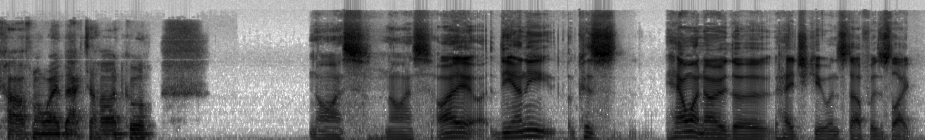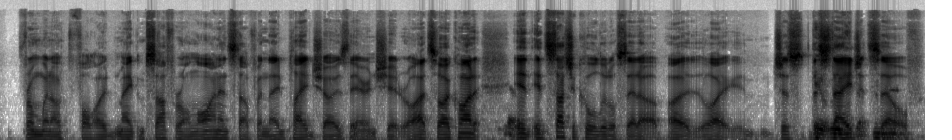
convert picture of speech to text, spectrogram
carved my way back to hardcore. Nice, nice. I the only because how I know the HQ and stuff was like from when I followed Make Them Suffer online and stuff when they'd played shows there and shit, right? So I kind of Yeah. it, it's such a cool little setup. I like just the It stage definitely- itself.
